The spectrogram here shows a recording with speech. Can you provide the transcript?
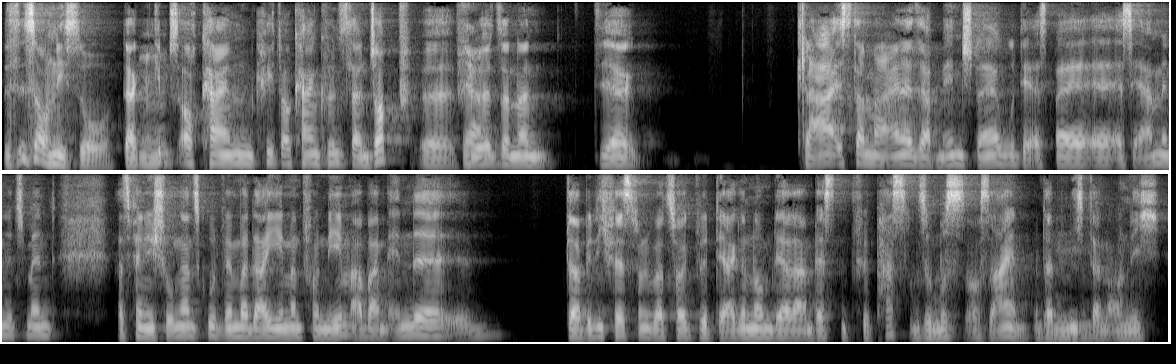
das ist auch nicht so. Da mhm. gibt's auch keinen, kriegt auch kein Künstler einen Job äh, für, ja. sondern der klar ist da mal einer, der sagt, Mensch, naja gut, der ist bei äh, SR-Management. Das fände ich schon ganz gut, wenn wir da jemand von nehmen. Aber am Ende, äh, da bin ich fest von überzeugt, wird der genommen, der da am besten für passt. Und so muss es auch sein. Und da bin mhm. ich dann auch nicht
